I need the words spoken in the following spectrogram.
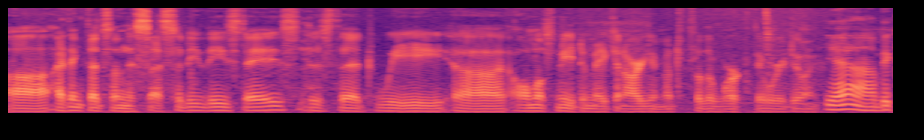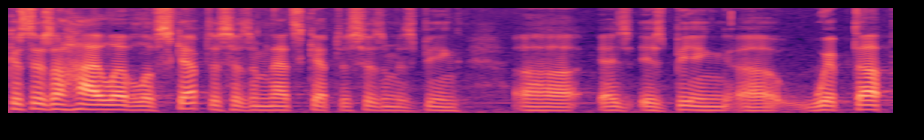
Uh, I think that's a necessity these days. Is that we uh, almost need to make an argument for the work that we're doing. Yeah, because there's a high level of skepticism. That skepticism is being uh, is, is, being uh, whipped up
